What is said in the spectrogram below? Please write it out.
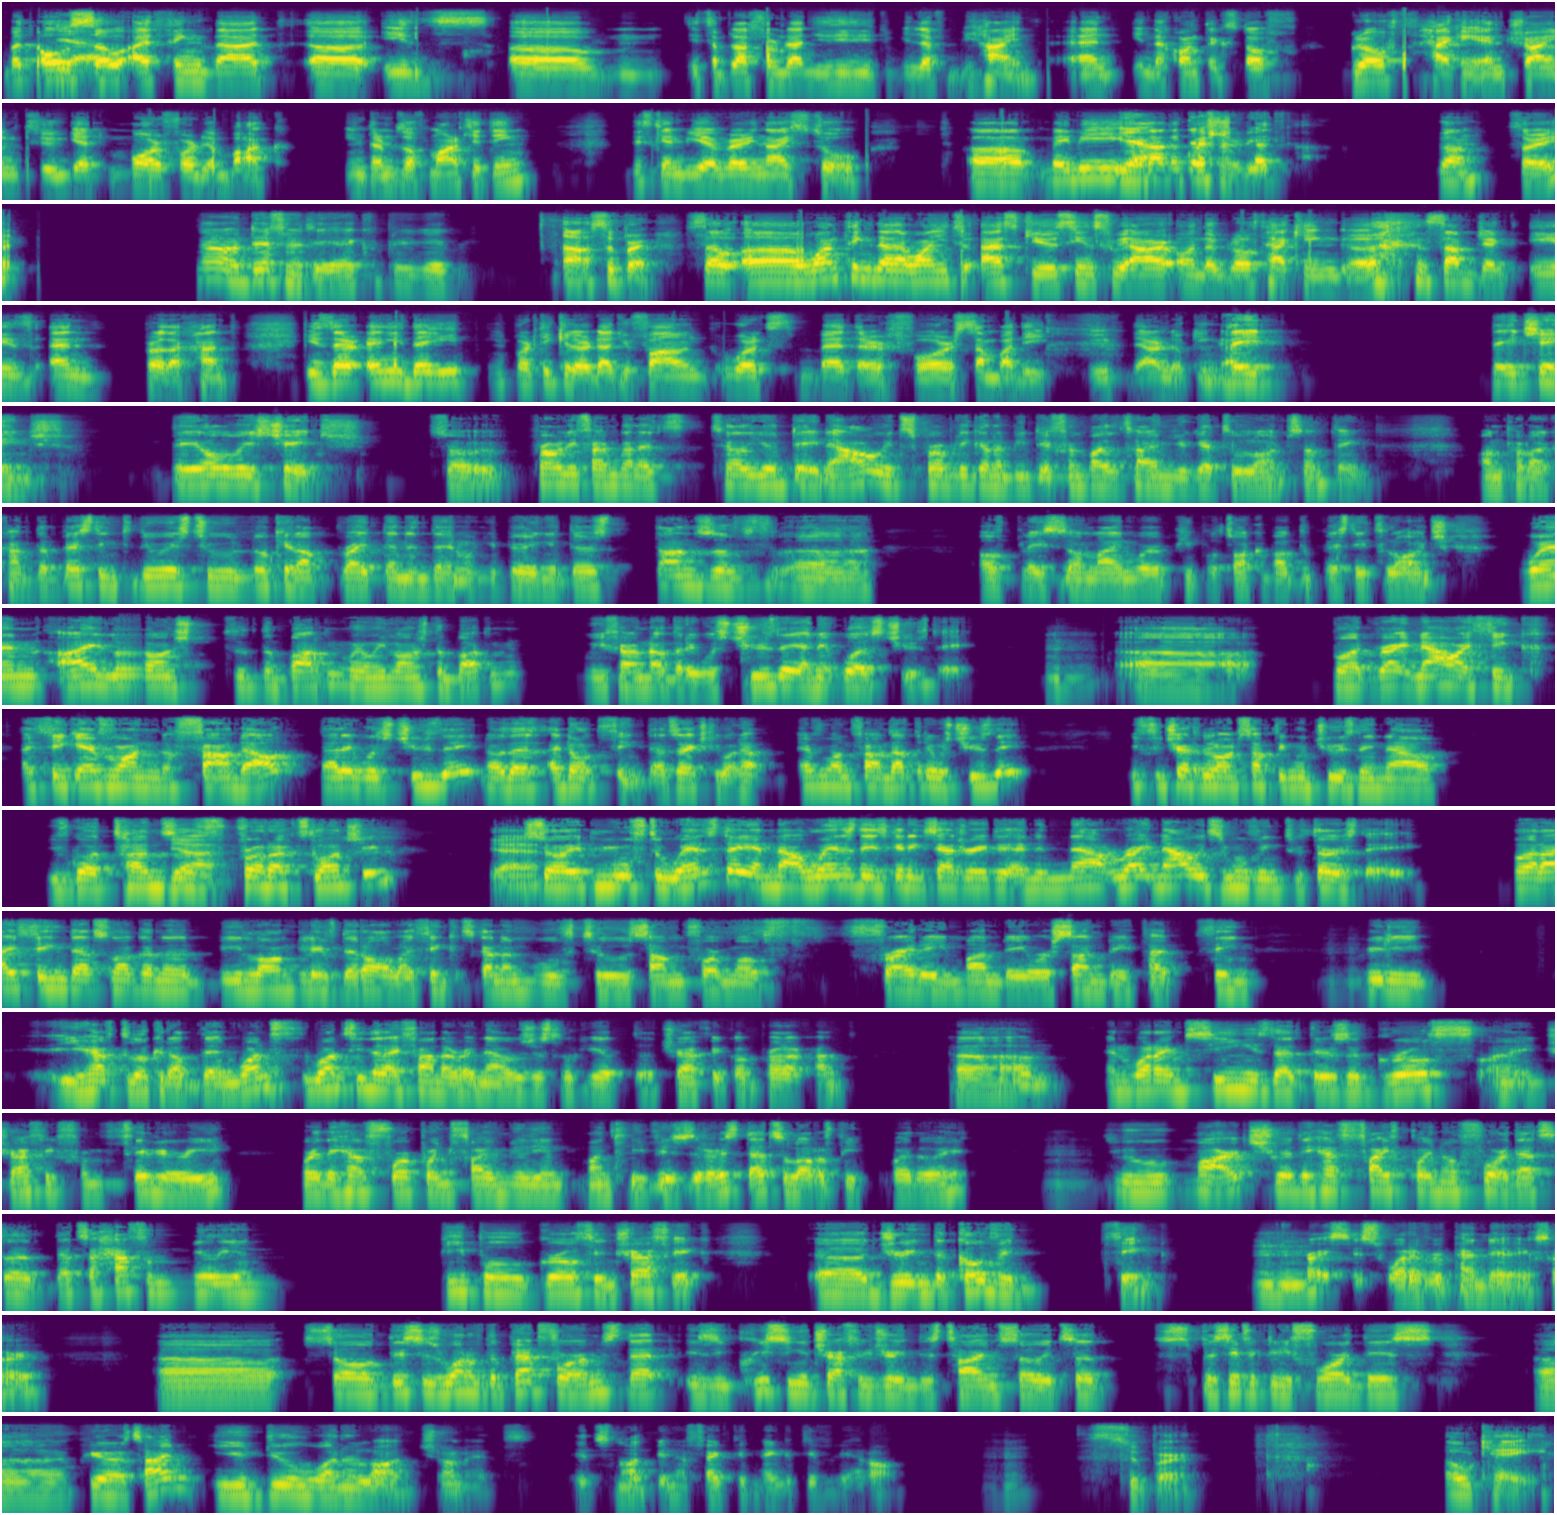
But also, I think that uh, it's um, it's a platform that is easy to be left behind, and in the context of growth hacking and trying to get more for the buck in terms of marketing, this can be a very nice tool. Uh, maybe Yeah, another question. That, go on. Sorry. No, definitely. I completely agree. Oh, super. So uh, one thing that I wanted to ask you, since we are on the growth hacking uh, subject, is and product hunt. Is there any day in particular that you found works better for somebody if they are looking at? They they change. They always change. So probably if I'm going to tell you a day now, it's probably going to be different by the time you get to launch something on product hunt. The best thing to do is to look it up right then and then when you're doing it. There's tons of uh, of places online where people talk about the best day to launch. When I launched the button, when we launched the button, we found out that it was Tuesday, and it was Tuesday. Mhm. Uh, but right now, I think I think everyone found out that it was Tuesday. No, that, I don't think that's actually what happened. Everyone found out that it was Tuesday. If you try to launch something on Tuesday now, you've got tons Yeah. of products launching. Yeah. So it moved to Wednesday, and now Wednesday is getting saturated, and now right now it's moving to Thursday. But I think that's not going to be long lived at all. I think it's going to move to some form of Friday, Monday, or Sunday type thing. Mhm. Really, you have to look it up. Then one one thing that I found out right now is just looking at the traffic on Product Hunt, um, and what I'm seeing is that there's a growth uh, in traffic from February, where they have 4.5 million monthly visitors. That's a lot of people, by the way Mhm. to March, where they have 5.04. That's a that's a half a million people growth in traffic uh, during the COVID thing Mhm. crisis, whatever pandemic. Sorry. Uh, so this is one of the platforms that is increasing in traffic during this time. So it's a specifically for this uh, period of time. You do want to launch on it. It's not been affected negatively at all. Super. Okay.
